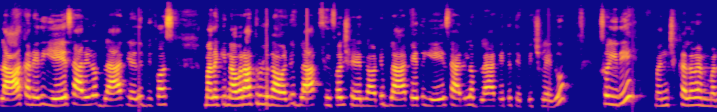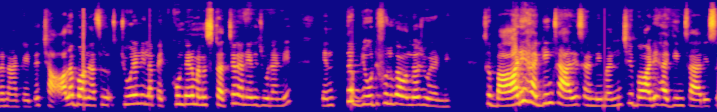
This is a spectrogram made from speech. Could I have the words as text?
బ్లాక్ అనేది ఏ శారీలో బ్లాక్ లేదు బికాస్ మనకి నవరాత్రులు కాబట్టి బ్లాక్ ప్రిఫర్ చేయరు కాబట్టి బ్లాక్ అయితే ఏ శారీలో బ్లాక్ అయితే తెప్పించలేదు. సో ఇది మంచి కలర్ అన్నమాట నాకైతే. చాలా బాగుంది. అసలు చూడండి ఇలా పెట్టుకుంటేనే మన స్ట్రక్చర్ అనేది చూడండి. ఎంత బ్యూటిఫుల్గా ఉందో చూడండి. సో బాడీ హగ్గింగ్ శారీస్ అండి. మంచి బాడీ హగ్గింగ్ శారీస్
